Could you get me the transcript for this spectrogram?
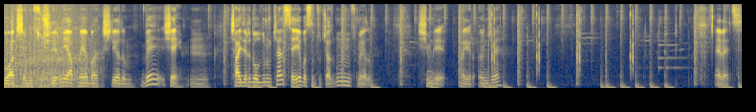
bu akşamın suşilerini yapmaya başlayalım. Ve şey, hmm, çayları doldururken S'ye basılı tutacağız. Bunu unutmayalım. Şimdi, hayır, önce... Evet.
